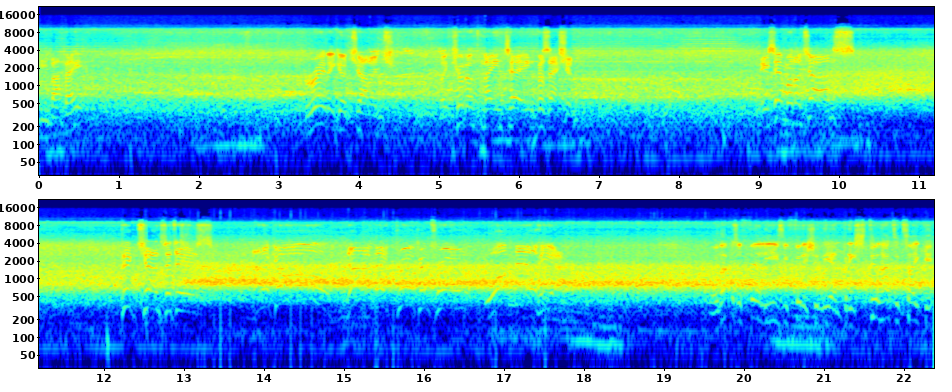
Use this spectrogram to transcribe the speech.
Mbappe. Really good challenge. They couldn't maintain possession. He's in with a chance. Big chance it is. And a goal! Now they've broken through. 1-0 here. Well, that was a fairly easy finish in the end, but he still had to take it.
